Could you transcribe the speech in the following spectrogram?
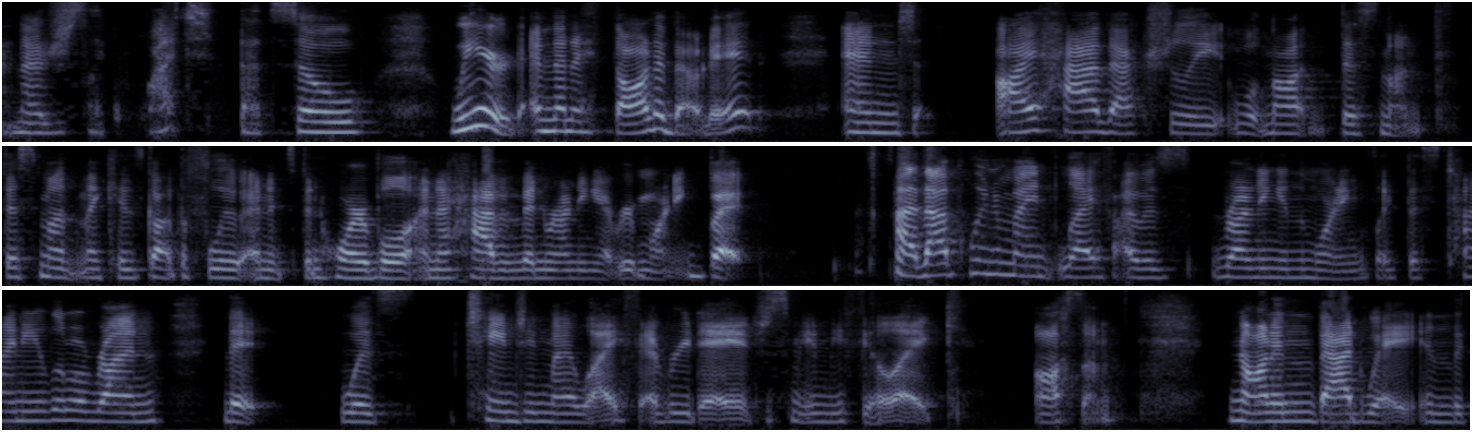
And i was just like what? That's so weird. And then i thought about it and i have actually well not this month. This month my kids got the flu and it's been horrible and i haven't been running every morning. But at that point in my life i was running in the mornings like this tiny little run that was changing my life every day. It just made me feel like awesome. Not in a bad way in the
